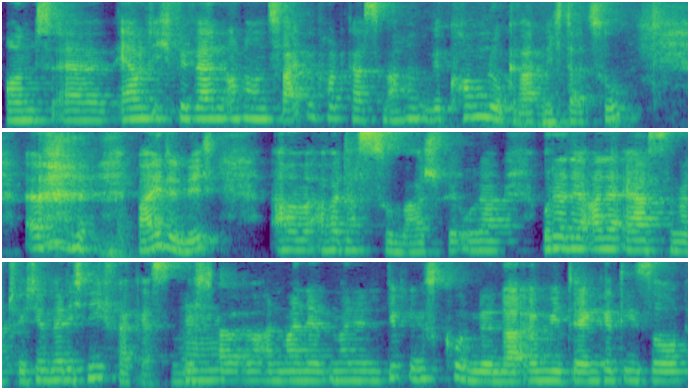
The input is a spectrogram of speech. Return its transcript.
Und äh, er und ich, wir werden auch noch einen zweiten Podcast machen. Wir kommen nur gerade nicht dazu, äh, beide nicht. Aber, aber das zum Beispiel oder oder der allererste natürlich, den werde ich nie vergessen. Mhm. ich an meine meine Lieblingskundin da irgendwie denke, die so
